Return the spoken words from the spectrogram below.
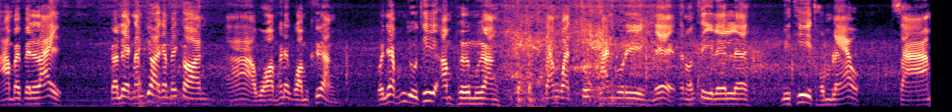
อามไปเป็นไร ก็เรียกน้ำย่อยกันไปก่อนอ่าวอร์มเขาเรียกวอร์มเครื่อง วันนี้ผมอยู่ที่อำเภอเมือง จังหวัดสุพรรณบุรีนี่ถนนสี่เลนเลย มีที่ถมแล้วสาม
